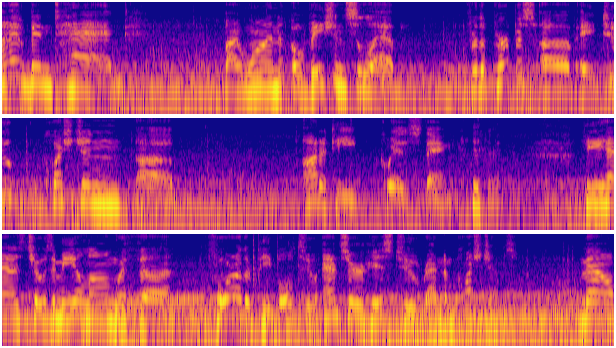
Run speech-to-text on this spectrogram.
I have been tagged by one Ovation celeb for the purpose of a two question uh, oddity quiz thing. he has chosen me along with uh, four other people to answer his two random questions. Now,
